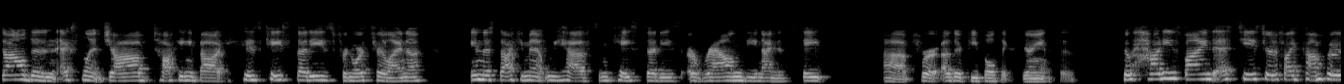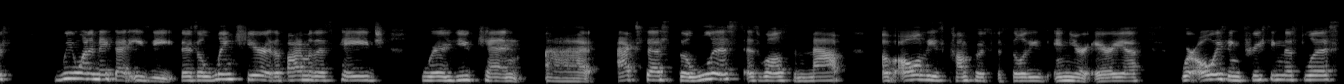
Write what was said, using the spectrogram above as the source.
Donald did an excellent job talking about his case studies for North Carolina. In this document, we have some case studies around the United States uh, for other people's experiences. So how do you find STA certified compost? We want to make that easy. There's a link here at the bottom of this page where you can uh, access the list as well as the map of all of these compost facilities in your area. We're always increasing this list.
